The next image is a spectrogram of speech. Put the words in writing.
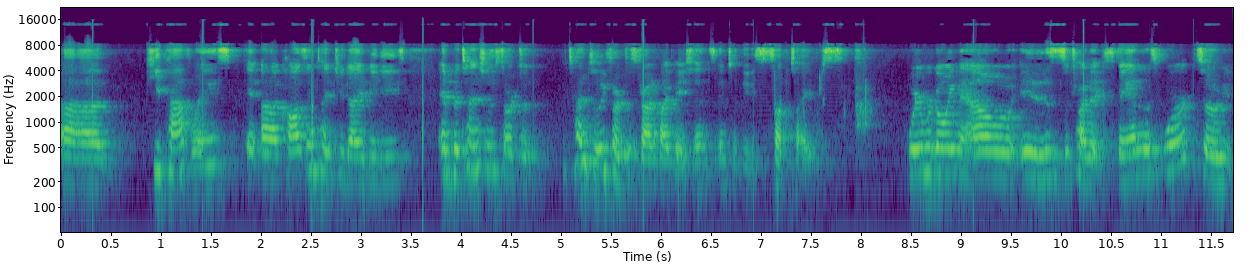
uh, key pathways uh, causing type 2 diabetes and potentially start to potentially start to stratify patients into these subtypes. Where we're going now is to try to expand this work. So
